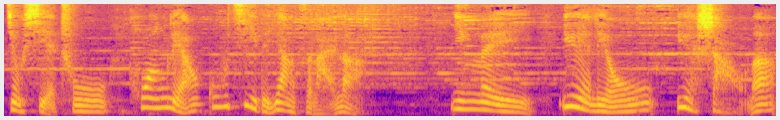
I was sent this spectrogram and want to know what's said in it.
就写出荒凉孤寂的样子来了，因为越流越少了。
